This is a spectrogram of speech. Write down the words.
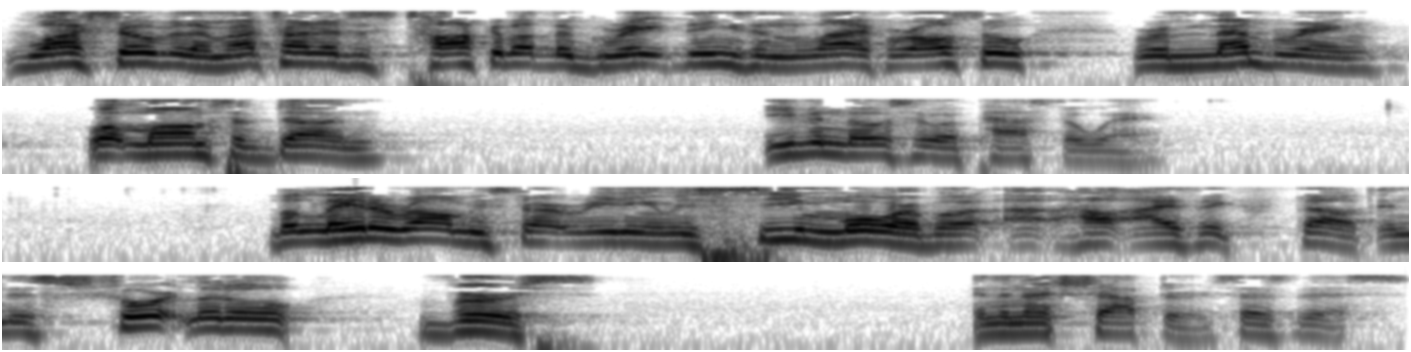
wash over them. We're not trying to just talk about the great things in life. We're also remembering what moms have done, even those who have passed away. But later on, we start reading and we see more about uh, how Isaac felt. In this short little verse in the next chapter, it says this.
